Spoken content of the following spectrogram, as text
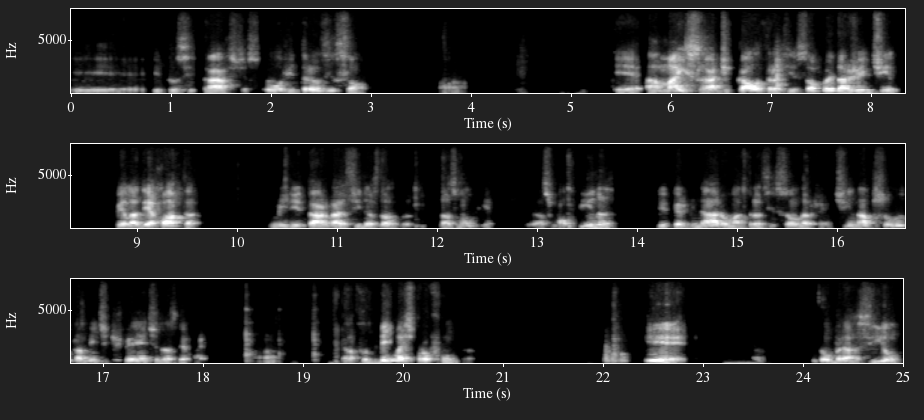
e, que tu citaste, houve transição. E a mais radical transição foi da Argentina, pela derrota militar nas Ilhas das Malvinas. As Malvinas determinaram uma transição na Argentina absolutamente diferente das demais. Ela foi bem mais profunda. E no Brasil,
